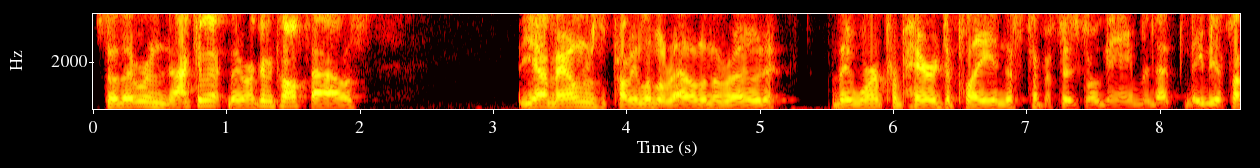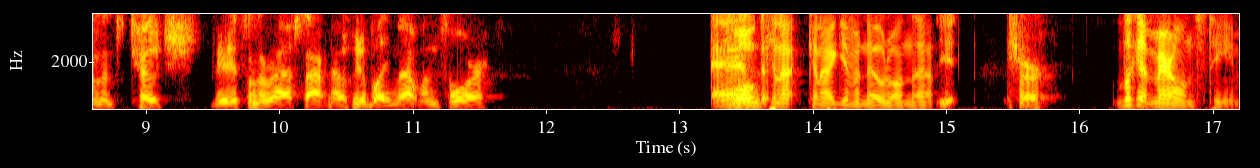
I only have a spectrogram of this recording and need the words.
so they were not gonna they weren't gonna call fouls. Yeah, Maryland was probably a little bit rattled on the road. They weren't prepared to play in this type of physical game, and that maybe it's on the coach, maybe it's on the refs. I don't know who to blame that one for. And well, can I can I give a note on that? sure, Look at Maryland's team.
